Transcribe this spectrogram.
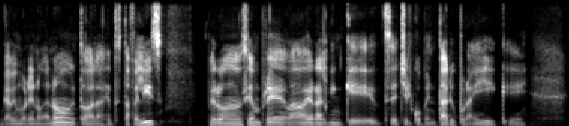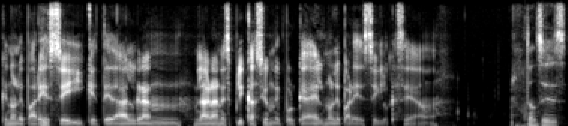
Gaby Moreno ganó, y toda la gente está feliz, pero siempre va a haber alguien que se eche el comentario por ahí que que no le parece y que te da el gran, la gran explicación de por qué a él no le parece y lo que sea. Entonces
